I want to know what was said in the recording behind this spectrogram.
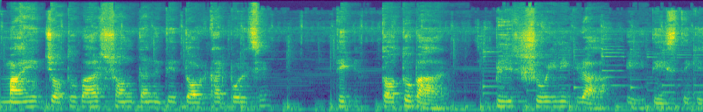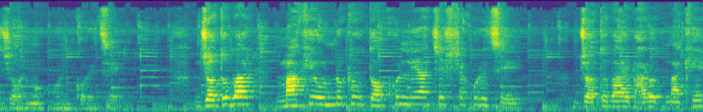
মায়ের যতবার সন্তানেদের দরকার পড়েছে, ঠিক ততবার বীর সৈনিকরা এই দেশ থেকে জন্মগ্রহণ করেছে। যতবার মাকে অন্য কেউ দখল নেওয়ার চেষ্টা করেছে যতবার ভারত মাকে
